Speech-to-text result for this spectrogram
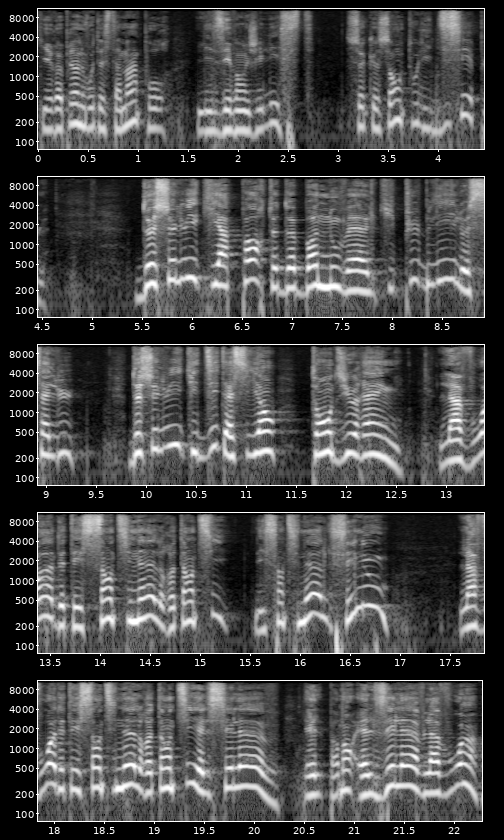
qui est repris au Nouveau Testament pour les évangélistes, ce que sont tous les disciples. De celui qui apporte de bonnes nouvelles, qui publie le salut de celui qui dit à Sion, Ton Dieu règne, La voix de tes sentinelles retentit. Les sentinelles, c'est nous. La voix de tes sentinelles retentit, elles s'élèvent, pardon, elles élèvent la voix,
